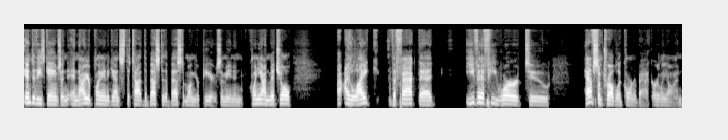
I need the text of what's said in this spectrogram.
into these games and, and now you're playing against the top the best of the best among your peers. I mean, and Quinyon Mitchell, I, I like the fact that even if he were to have some trouble at cornerback early on,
